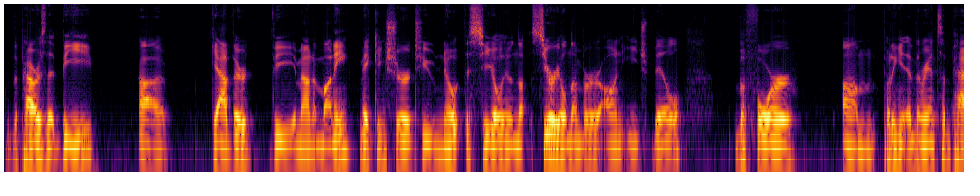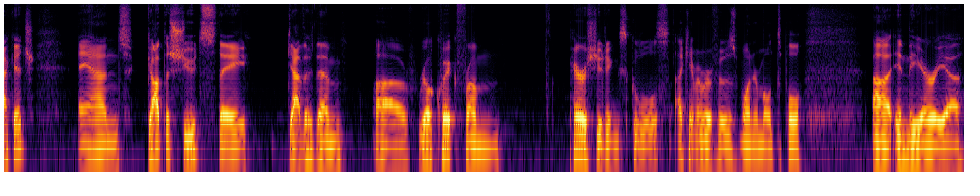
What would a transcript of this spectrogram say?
the powers that be uh, gathered the amount of money, making sure to note the serial serial number on each bill before um, putting it in the ransom package, and got the chutes. They gathered them uh, real quick from parachuting schools. I can't remember if it was one or multiple uh, in the area.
